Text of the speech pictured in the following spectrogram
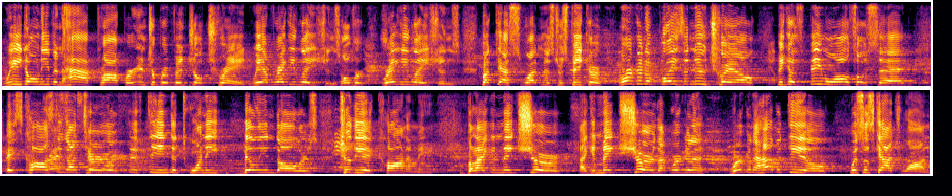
we don't even have proper interprovincial trade. We have regulations over regulations. But guess what, Mr. Speaker? We're going to blaze a new trail because BMO also said it's costing Press is come to Ontario order. 15 to 20 billion dollars to the economy. But I can make sure I can make sure that we're going to we're going to have a deal with Saskatchewan.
